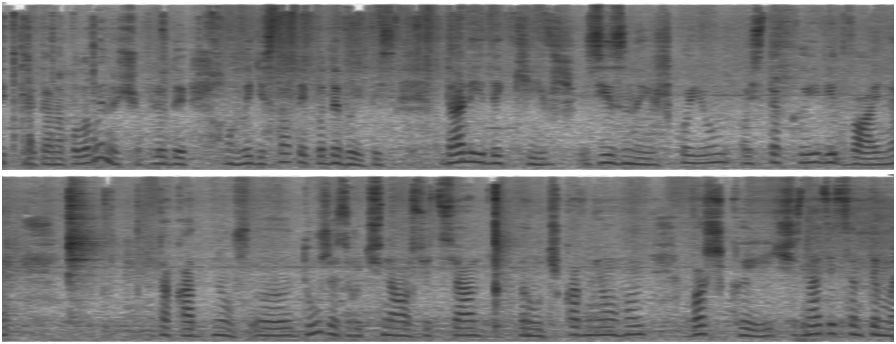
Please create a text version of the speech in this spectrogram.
відкрита наполовину, щоб люди могли дістати і подивитись. Далі йде ківш зі знижкою. Ось такий від Вайнер. Така ну, е, дуже зручна ось ця ручка в нього. Важкий, 16 см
